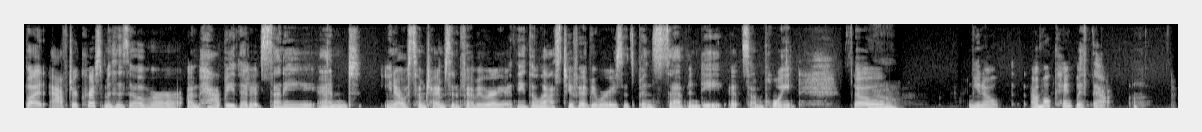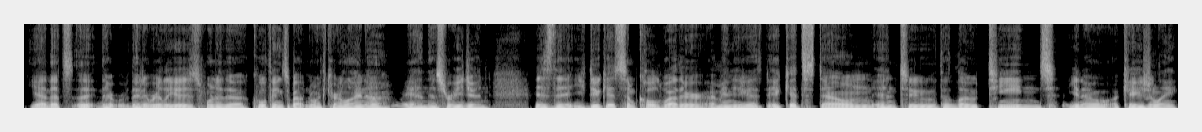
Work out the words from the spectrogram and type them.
But after Christmas is over, I'm happy that it's sunny. And, you know, sometimes in February, I think the last two Februarys, it's been 70 at some point. So, Yeah. you know, I'm okay with that. Yeah, that's uh, that. It really is one of the cool things about North Carolina and this region, is that you do get some cold weather. I mean, it gets down into the low teens, you know, occasionally,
